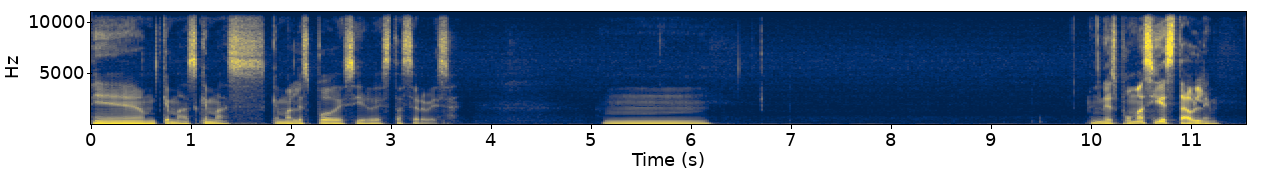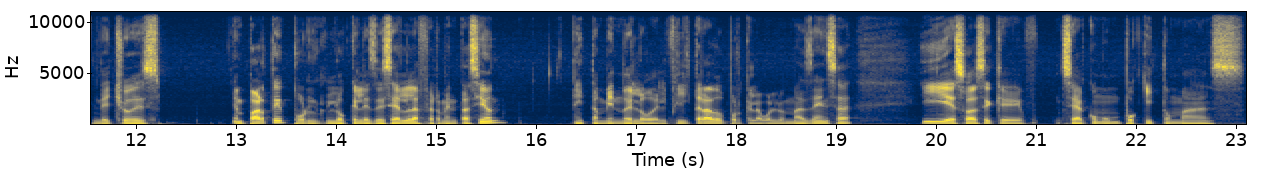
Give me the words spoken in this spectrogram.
Em, ¿Qué más? ¿Qué más? ¿Qué más les puedo decir de esta cerveza? Mm. La espuma sigue estable. De hecho, es en parte por lo que les decía la fermentación y también de lo del filtrado porque la vuelve más densa y eso hace que sea como un poquito más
